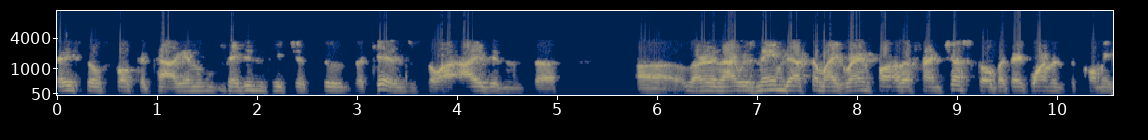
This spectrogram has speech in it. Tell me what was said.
they still spoke Italian. They didn't teach it to the kids, so I, I didn't uh, uh, learn. And I was named after my grandfather, Francesco, but they wanted to call me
